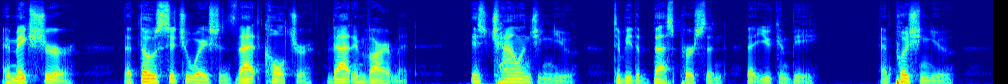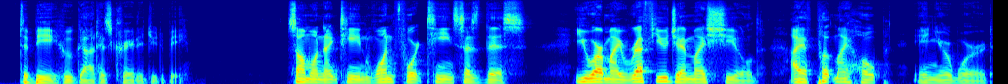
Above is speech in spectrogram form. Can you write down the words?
And make sure that those situations, that culture, that environment is challenging you to be the best person that you can be and pushing you to be who God has created you to be. Psalm 119, 114 says this You are my refuge and my shield. I have put my hope in your word.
